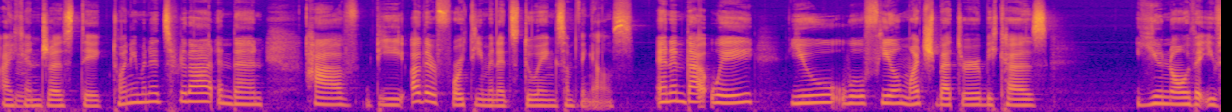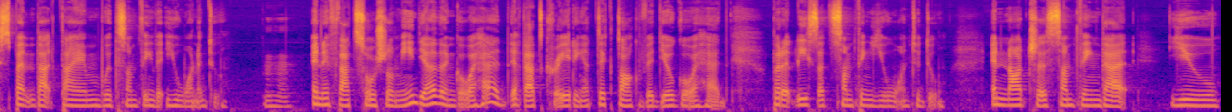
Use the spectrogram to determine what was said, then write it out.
I hmm. can just take 20 minutes for that and then have the other 40 minutes doing something else. And in that way, you will feel much better because you know that you've spent that time with something that you want to do. Mm-hmm. And if that's social media, then go ahead. If that's creating a TikTok video, go ahead. But at least that's something you want to do and not just something that you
